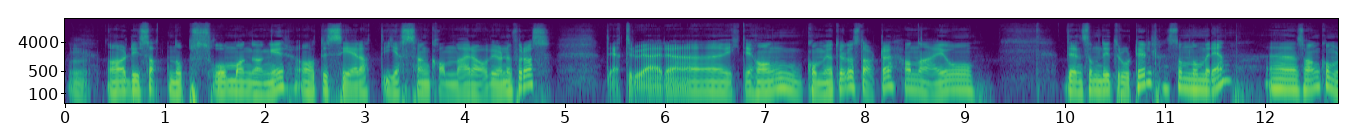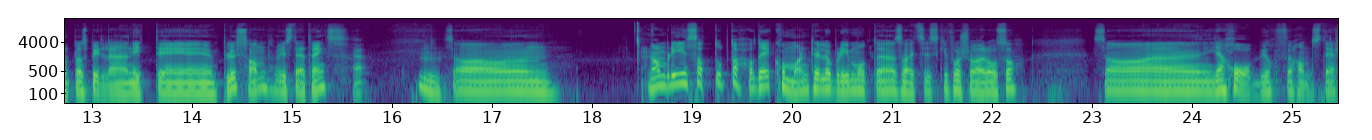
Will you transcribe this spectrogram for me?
Mm. Nå har de satt den opp så mange ganger, og at de ser at yes, han kan være avgjørende for oss. Det tror jeg er uh, viktig. Han kommer jo til å starte. Han er jo den som de tror til, som nummer én. Uh, så han kommer til å spille 90 pluss, han, hvis det trengs. Ja. Mm. Så Men han blir satt opp, da, og det kommer han til å bli mot det sveitsiske forsvaret også. Så uh, jeg håper jo for hans del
